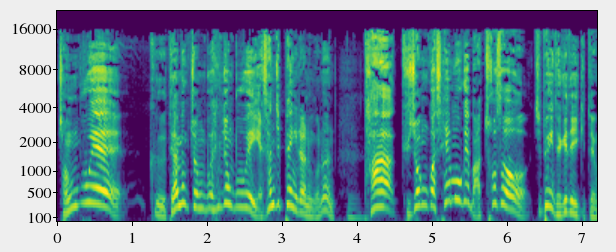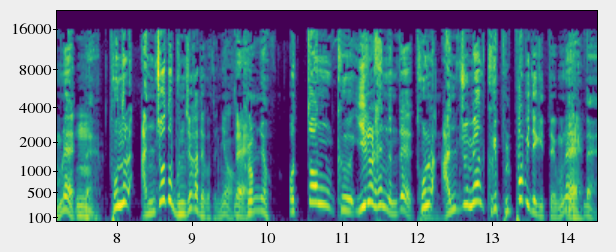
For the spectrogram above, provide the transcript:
정부의 그 대한민국 정부 행정부의 예산 집행이라는 거는 음. 다 규정과 세목에 맞춰서 집행이 되게 돼 있기 때문에 음. 네. 돈을 안 줘도 문제가 되거든요. 네. 그럼요. 어떤 그 일을 했는데 돈을 안 주면 그게 불법이 되기 때문에 네.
